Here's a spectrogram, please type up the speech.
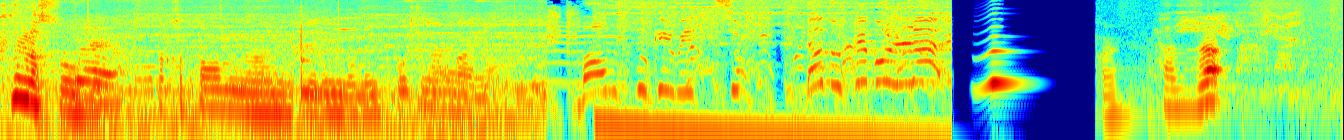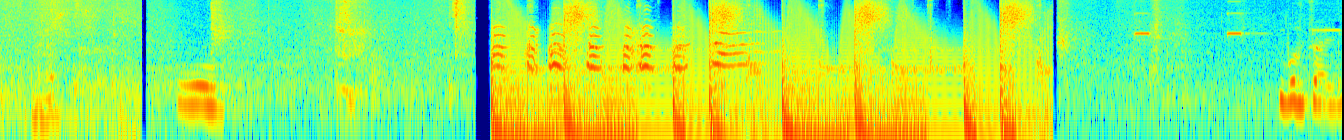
큰일 났어. 왜? 나 갔다 오면 예린이 너무 이뻐지는 거 아니야? 마음속의 외침. 나도 해볼래. 헐 가자. 오. 모자이크.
